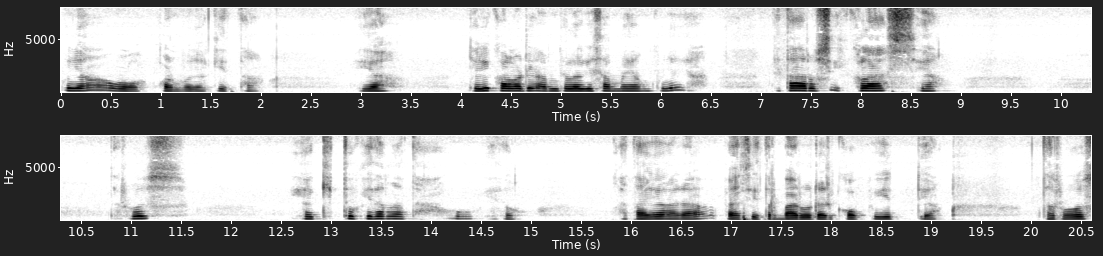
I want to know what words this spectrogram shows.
punya Allah bukan punya kita ya. Jadi kalau diambil lagi sama yang punya ya kita harus ikhlas ya. Terus ya gitu kita nggak tahu gitu. Katanya ada versi terbaru dari covid ya. Terus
